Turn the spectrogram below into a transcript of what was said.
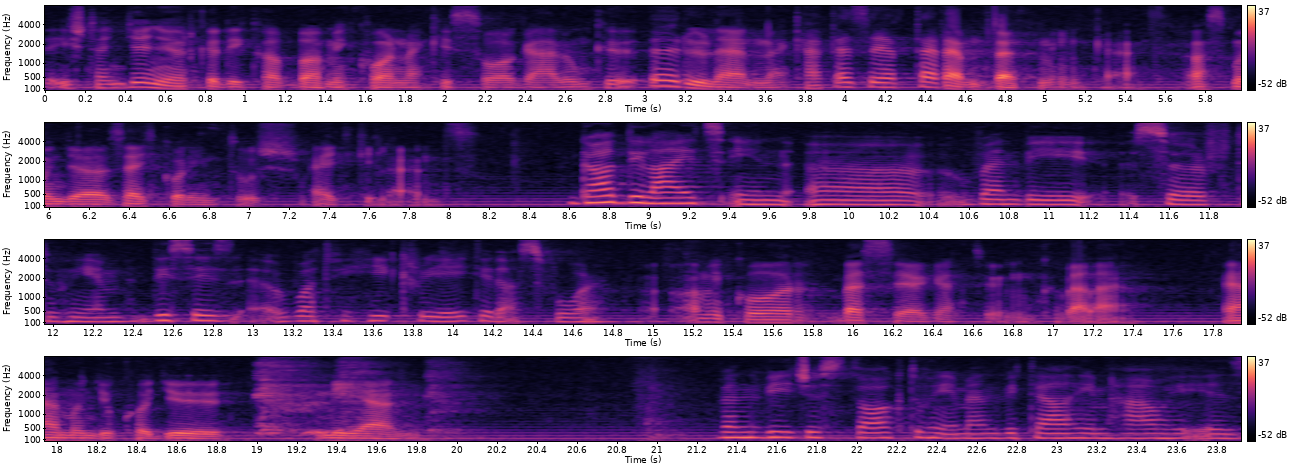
Isten gyönyörködik abban, amikor neki szolgálunk. Ő örül ennek, hát ezért teremtett minket. Azt mondja az 1 Korintus 1.9. God delights in uh, when we serve to Him. This is what He created us for. Amikor beszélgetünk vele, elmondjuk, hogy ő milyen, When we just talk to Him and we tell Him how He is.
